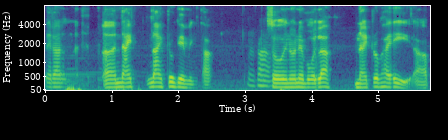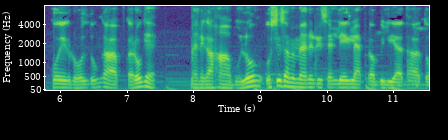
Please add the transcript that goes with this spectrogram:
मेरा नाइट नाइट्रो गेमिंग था। हाँ। सो इन्होंने बोला नाइट्रो भाई आपको एक रोल दूँगा आप करोगे? मैंने कहा हाँ बोलो। उसी समय मैंने रिसेंटली एक लैपटॉप भी लिया था तो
